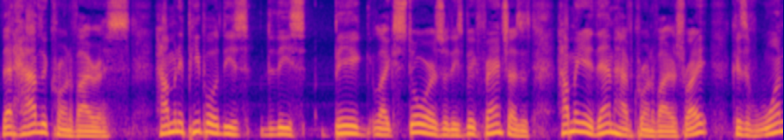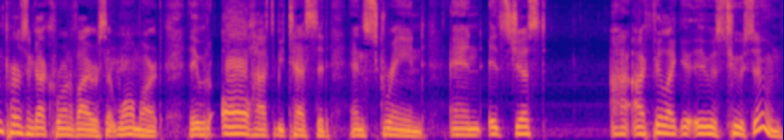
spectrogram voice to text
that have the coronavirus? How many people these these big like stores or these big franchises, how many of them have coronavirus, right? Because if one person got coronavirus at Walmart, they would all have to be tested and screened, and it's just, I, I feel like it, it was too soon.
